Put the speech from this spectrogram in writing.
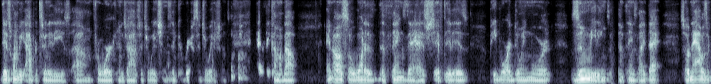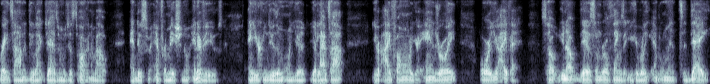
there's going to be opportunities um, for work and job situations and career situations as they come about. And also, one of the things that has shifted is people are doing more Zoom meetings and things like that. So now is a great time to do like Jasmine was just talking about and do some informational interviews. And you can do them on your, your laptop, your iPhone, or your Android, or your iPad. So, you know, there's some real things that you can really implement today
